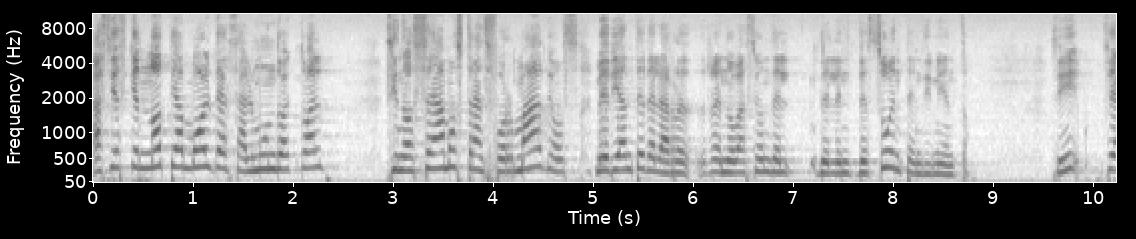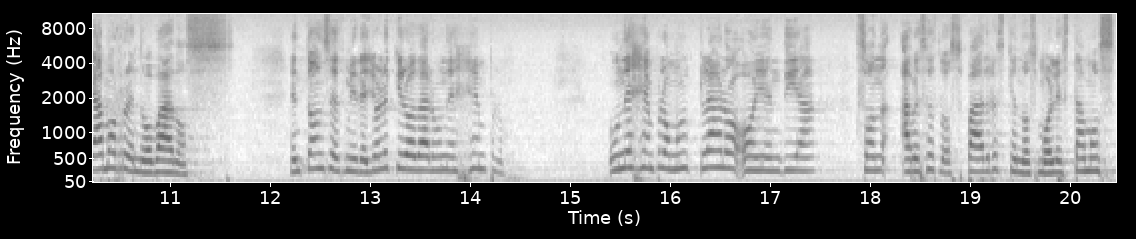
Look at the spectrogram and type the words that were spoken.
Así es que no te amoldes al mundo actual, sino seamos transformados mediante de la renovación de su entendimiento. ¿Sí? Seamos renovados. Entonces, mire, yo le quiero dar un ejemplo. Un ejemplo muy claro hoy en día son a veces los padres que nos molestamos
